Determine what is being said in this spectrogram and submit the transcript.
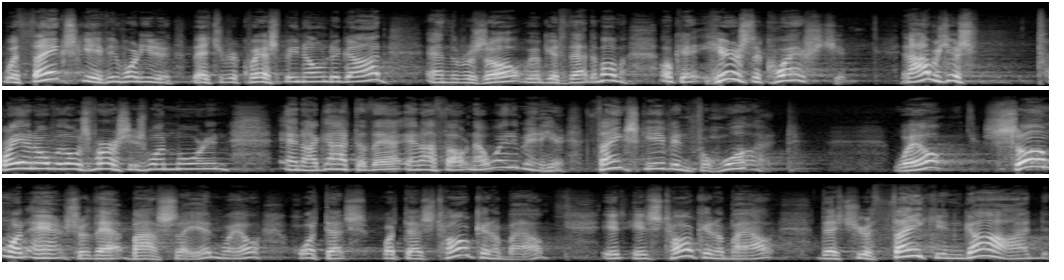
with thanksgiving. What do you do? Let your request be known to God, and the result, we'll get to that in a moment. Okay, here's the question. And I was just praying over those verses one morning, and I got to that, and I thought, now wait a minute here. Thanksgiving for what? Well, some would answer that by saying, well, what that's, what that's talking about, it, it's talking about that you're thanking God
